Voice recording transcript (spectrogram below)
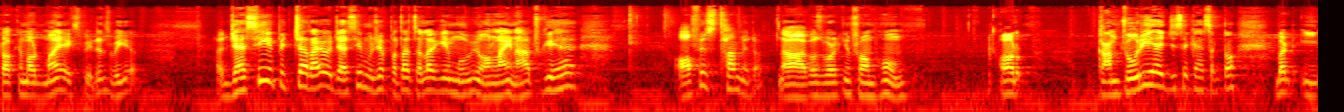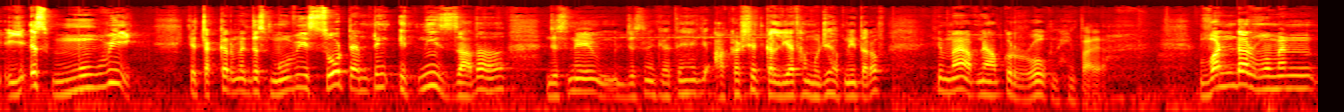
टॉकिंग अबाउट माई एक्सपीरियंस भैया। जैसे ही पिक्चर आए और जैसे ही मुझे पता चला कि ये मूवी ऑनलाइन आ चुकी है ऑफ़िस था मेरा। I was working from home और कामचोरी है जिसे कह सकता हूँ बट इस मूवी के चक्कर में this movie is so tempting इतनी ज़्यादा जिसने जिसने कहते हैं कि आकर्षित कर लिया था मुझे अपनी तरफ़, कि मैं अपने आप को रोक नहीं पाया। वंडर वुमेन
